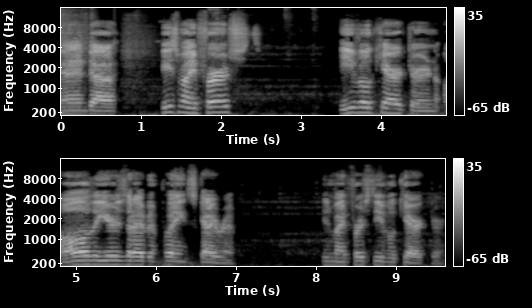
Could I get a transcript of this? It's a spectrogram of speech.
And uh, he's my first evil character in all the years that I've been playing Skyrim. He's my first evil character.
